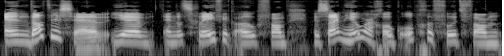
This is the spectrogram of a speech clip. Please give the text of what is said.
En dat is, hè, je, en dat schreef ik ook van, we zijn heel erg ook opgevoed van,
